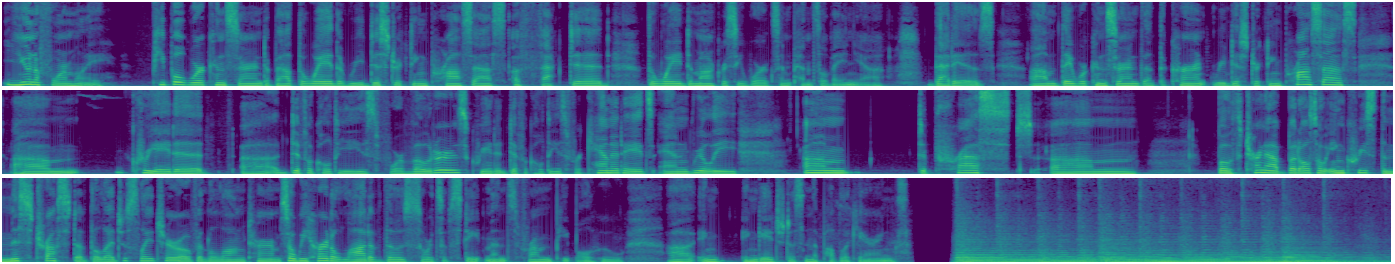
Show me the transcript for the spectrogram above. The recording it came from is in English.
uniformly, people were concerned about the way the redistricting process affected the way democracy works in Pennsylvania. That is, um, they were concerned that the current redistricting process um, created uh, difficulties for voters, created difficulties for candidates, and really um, depressed um, both turnout but also increase the mistrust of the legislature over the long term. So we heard a lot of those sorts of statements from people who uh, in, engaged us in the public hearings.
